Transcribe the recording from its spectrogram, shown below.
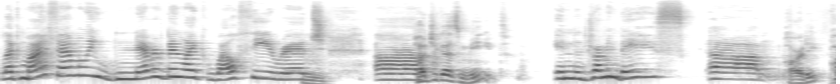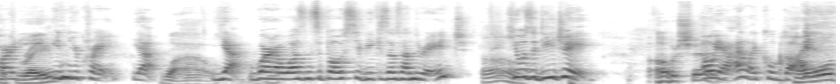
Like my family would never been like wealthy, rich. Hmm. Um, How'd you guys meet? in the drum and bass um, Party? party Like in Ukraine. Yeah. wow. Yeah, where I wasn't supposed to be because I was underage. Oh. He was a DJ. Oh shit. Oh yeah, I like cool How old?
